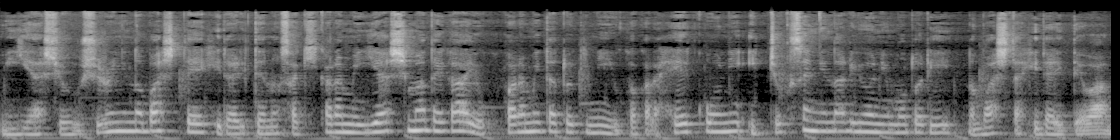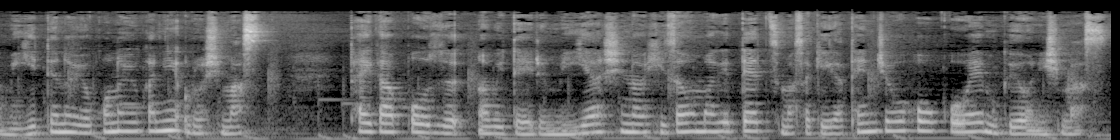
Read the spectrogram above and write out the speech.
右足を後ろに伸ばして左手の先から右足までが横から見た時に床から平行に一直線になるように戻り伸ばした左手は右手の横の床に下ろしますタイガーポーズ伸びている右足の膝を曲げてつま先が天井方向へ向くようにします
